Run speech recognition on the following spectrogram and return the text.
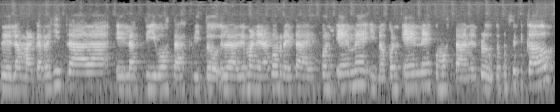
de la marca registrada, el activo está escrito de manera correcta, es con M y no con N, como está en el producto especificado,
